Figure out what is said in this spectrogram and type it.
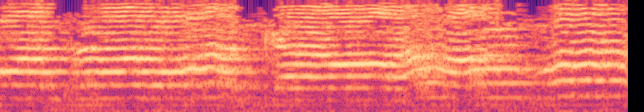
فترك وضعه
